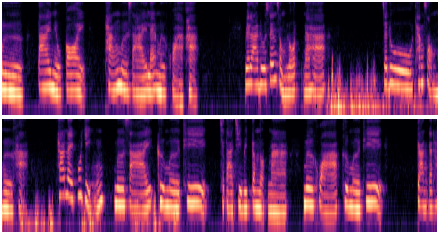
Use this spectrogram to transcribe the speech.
มือ ใต้นิ้วก้อย ทั้งมือซ้ายและมือขวาค่ะ เวลาดูเส้นสมรสนะคะ จะดูทั้งสองมือค่ะ ถ้าในผู้หญิงมือซ้ายคือมือที่ชะตาชีวิตกำหนดมา มือขวาคือมือที่การกระท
